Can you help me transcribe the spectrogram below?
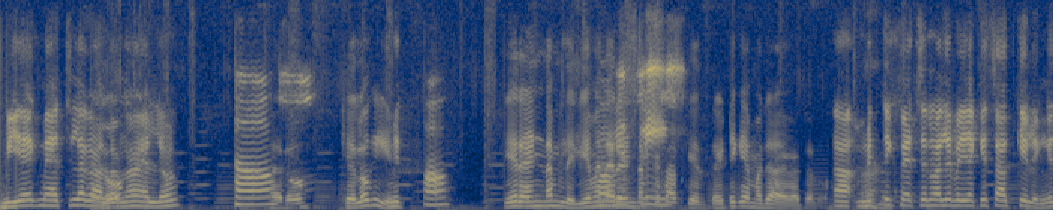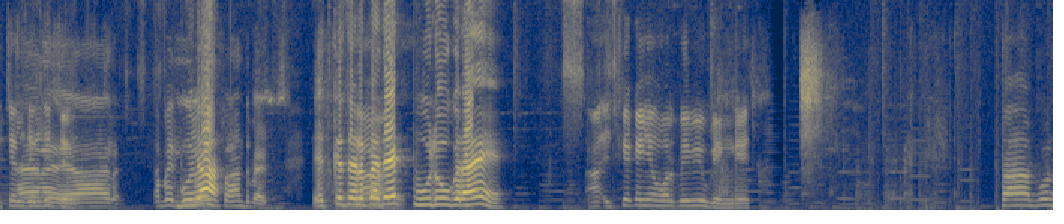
भैया एक मैच लगा लो ना हेलो। हाँ। हेलो। खेलोगी? हाँ। ये रैंडम ले लिया मैंने रैंडम के साथ खेलते हैं ठीक है? मज़ा आएगा चलो। हाँ मिथिक फ़ैशन वाले भैया के साथ खेलेंगे। चल जल्दी चल। यार अबे बुला। शांत बैठ। इसके सिर पे देख फूल उग रहे हैं। हाँ इसके कहीं और पे भी उगेंगे। साबुन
